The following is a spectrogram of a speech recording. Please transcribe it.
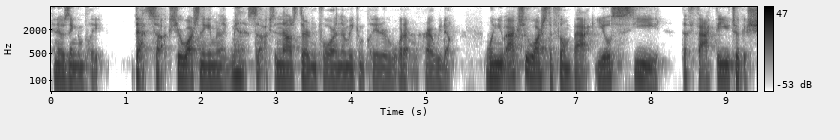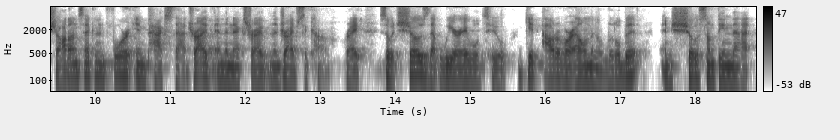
and it was incomplete. That sucks. You're watching the game, you're like, man, that sucks. And now it's third and four, and then we complete or whatever, right? We don't. When you actually watch the film back, you'll see the fact that you took a shot on second and four impacts that drive and the next drive and the drives to come, right? So it shows that we are able to get out of our element a little bit and show something that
